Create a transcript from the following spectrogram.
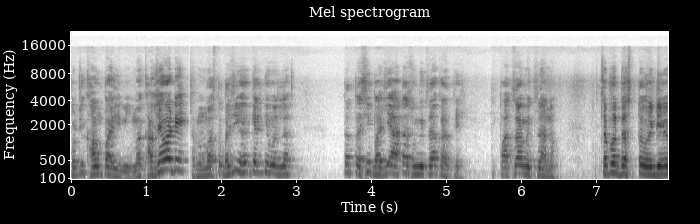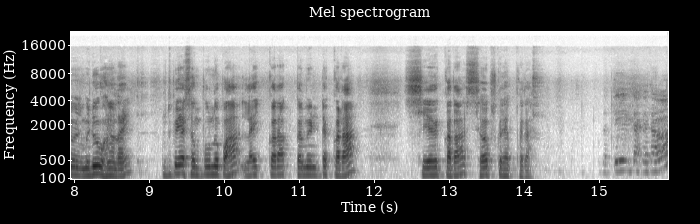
थोडी खाऊन पाहिली मी. मग खावशा वाटे. तर मग मस्त भाजी घेऊन केली ती म्हटलं. तर तशी भाजी आता सुमित्रा करते. पाचवा मित्रांनो जबरदस्त व्हिडिओ व्हिडिओ होणार आहे. कृपया संपूर्ण पहा लाईक करा कमेंट करा शेअर करा सबस्क्राईब करा. आता तेल टाकत आहो.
